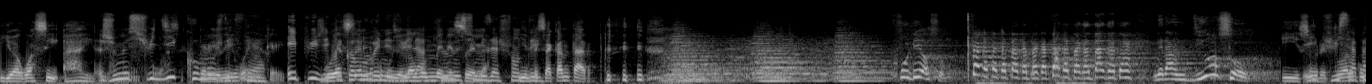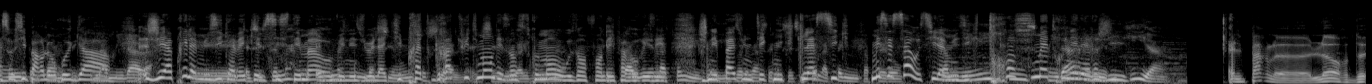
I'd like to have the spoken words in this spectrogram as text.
Je me suis dit comment je vais faire. Et puis fait comme au Venezuela. Je me suis mise à chanter. Furioso. Grandioso. Et puis ça passe aussi par le regard. J'ai appris la musique avec el sistema au Venezuela qui prête gratuitement des instruments aux enfants défavorisés. Je n'ai pas une technique classique, mais c'est ça aussi la musique, transmettre une énergie. Elle parle, euh, Laure, de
